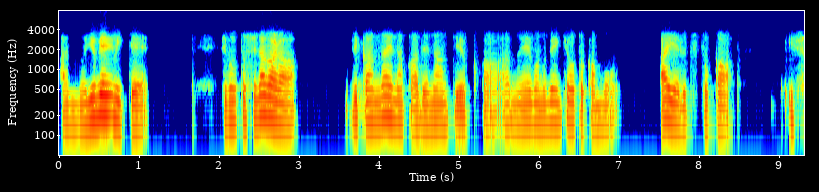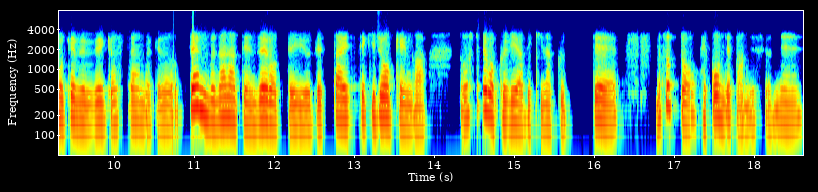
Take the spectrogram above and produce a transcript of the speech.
あの、夢見て、仕事しながら、時間ない中で、なんていうか、あの、英語の勉強とかも、IELTS とか、一生懸命勉強したんだけど、全部7.0っていう絶対的条件がどうしてもクリアできなくって、ちょっと凹んでたんですよね。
